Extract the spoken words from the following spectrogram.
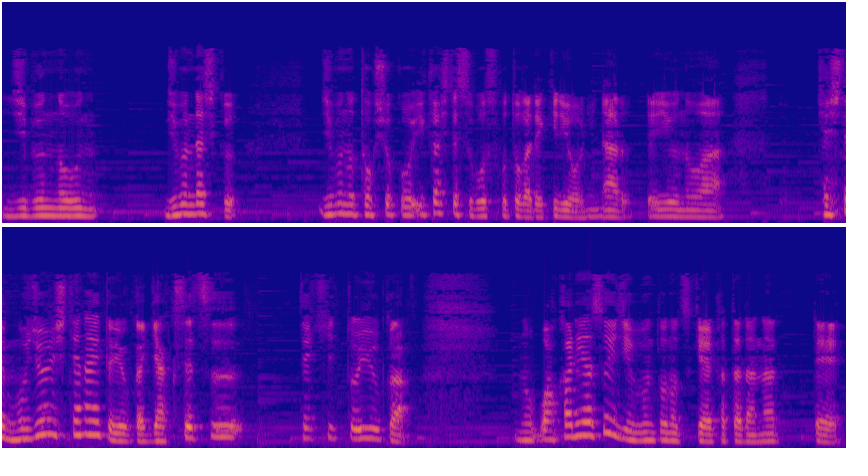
自分の運、自分らしく自分の特色を活かして過ごすことができるようになるっていうのは、決して矛盾してないというか逆説的というか、の分かりやすい自分との付き合い方だなって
